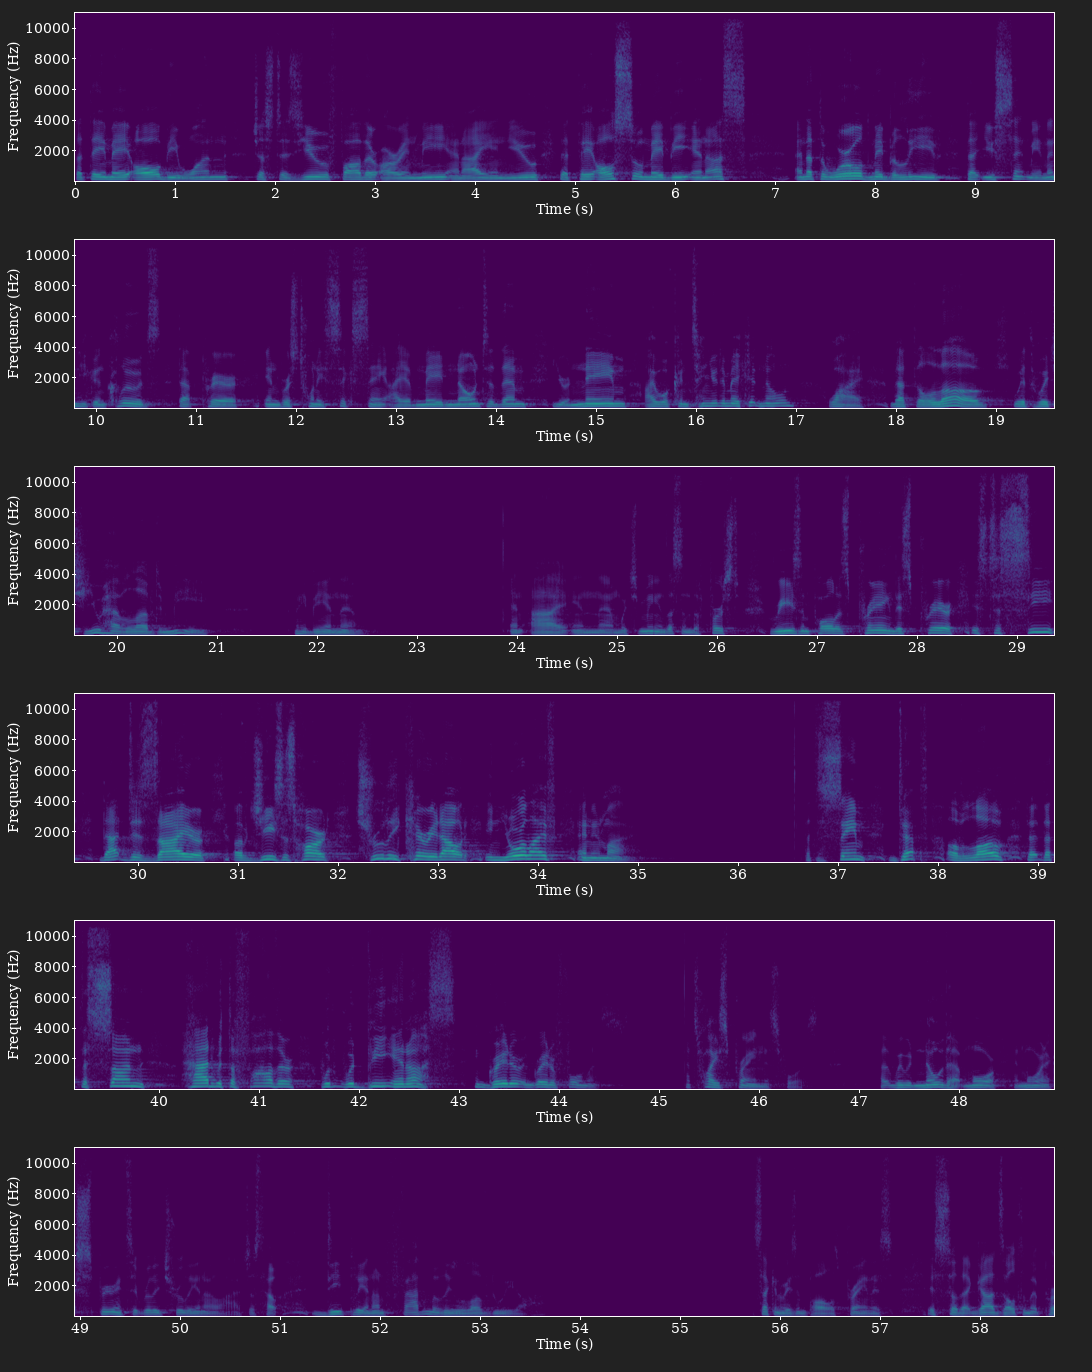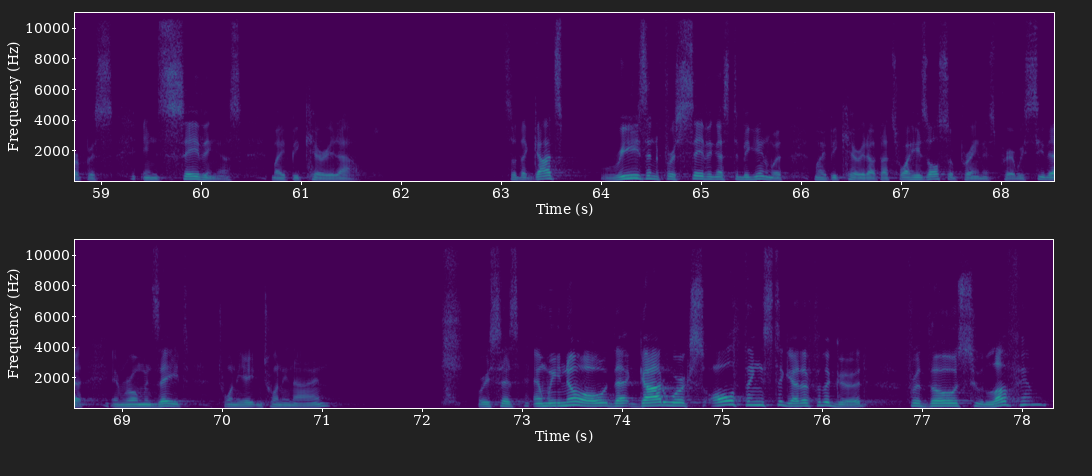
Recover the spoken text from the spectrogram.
That they may all be one, just as you, Father, are in me and I in you, that they also may be in us and that the world may believe that you sent me. And then he concludes that prayer in verse 26 saying, I have made known to them your name. I will continue to make it known. Why? That the love with which you have loved me may be in them and I in them, which means, listen, the first reason Paul is praying this prayer is to see that desire of Jesus' heart truly carried out in your life and in mine. That the same depth of love that, that the Son had with the Father would, would be in us in greater and greater fullness. That's why he's praying this for us. That we would know that more and more and experience it really truly in our lives, just how deeply and unfathomably loved we are. Second reason Paul is praying this is so that God's ultimate purpose in saving us might be carried out. So that God's reason for saving us to begin with might be carried out. That's why he's also praying this prayer. We see that in Romans 8 28 and 29, where he says, And we know that God works all things together for the good for those who love him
